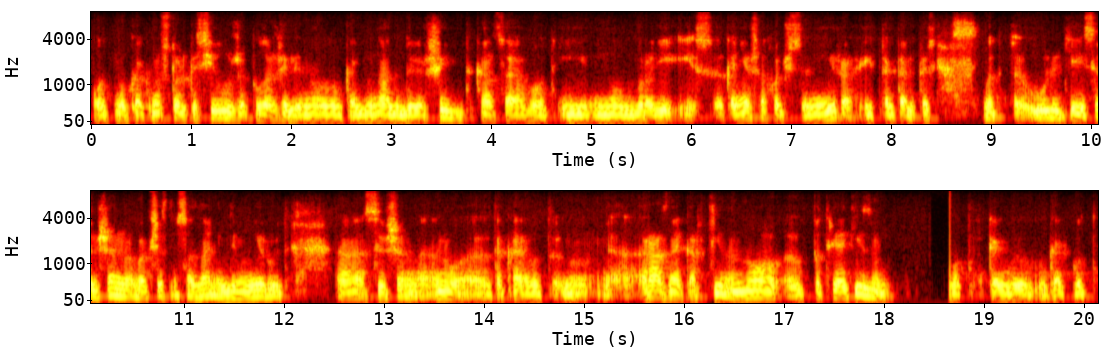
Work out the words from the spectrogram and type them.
вот ну, как ну, столько сил уже положили, ну, как бы надо довершить до конца, вот, и, ну, вроде, и, конечно, хочется мира и так далее. То есть вот у людей совершенно в общественном сознании доминирует э, совершенно, ну, такая вот э, разная картина, но патриотизм вот, как бы, как вот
